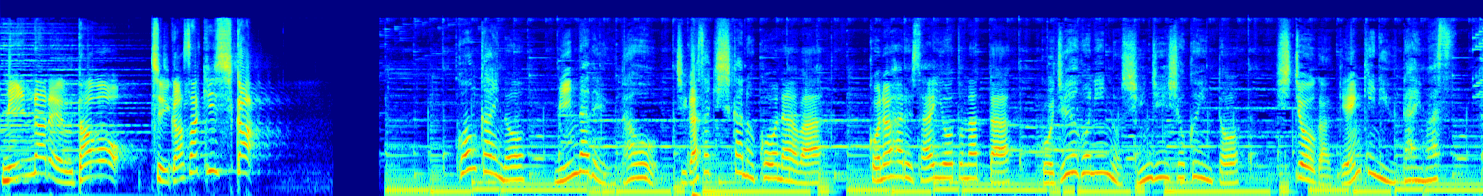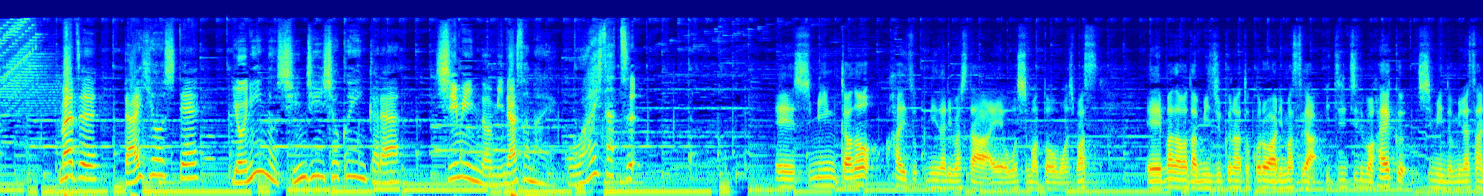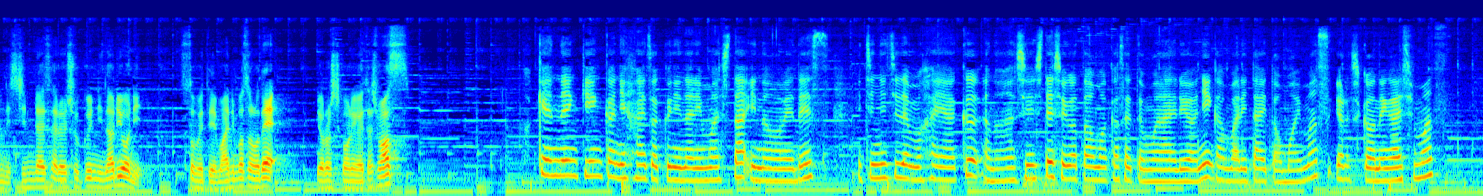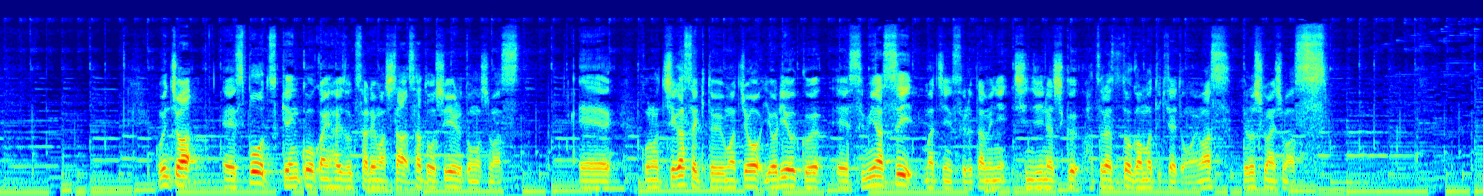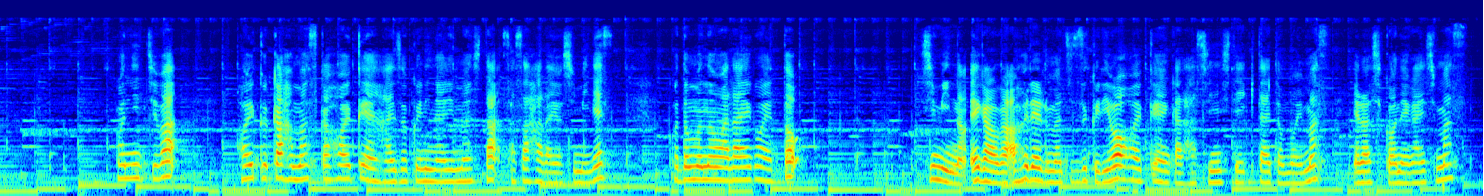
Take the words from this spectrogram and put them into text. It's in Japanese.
みんなで歌おう。茅ヶ崎歯科今回の「みんなで歌おう茅ヶ崎歯科」のコーナーはこの春採用となった55人の新人職員と市長が元気に歌います。まず代表して4人の新人職員から市民の皆様へご挨拶。えー市民課の配属になりました、えー大島と申します、えーまだまだ未熟なところはありますが一日でも早く市民の皆さんに信頼される職員になるように努めてまいりますのでよろしくお願いいたします。保険年金課に配属になりました井上です。一日でも早くあの安心して仕事を任せてもらえるように頑張りたいと思います。よろしくお願いします。こんにちは、えースポーツ健康課に配属されました佐藤茂と申します、えーこの茅ヶ崎という町をよりよく、えー住みやすい町にするために新人らしくはつらつと頑張っていきたいと思います。よろしくお願いします。こんにちは。保育課浜須賀保育園配属になりました笹原よしみです。子どもの笑い声と市民の笑顔があふれるまちづくりを保育園から発信していきたいと思います。よろしくお願いします。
